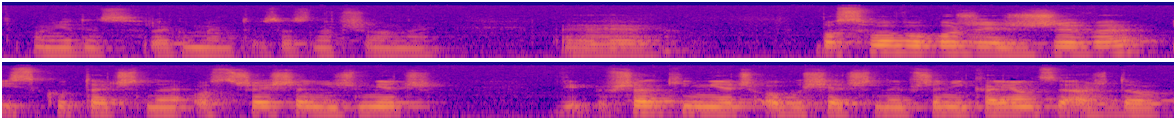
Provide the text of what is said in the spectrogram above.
Tu mam jeden z fragmentów zaznaczony. E, bo Słowo Boże jest żywe i skuteczne, ostrzejsze niż miecz, wszelki miecz obusieczny, przenikający aż do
